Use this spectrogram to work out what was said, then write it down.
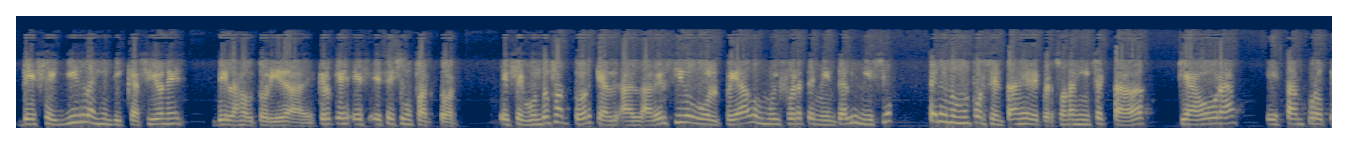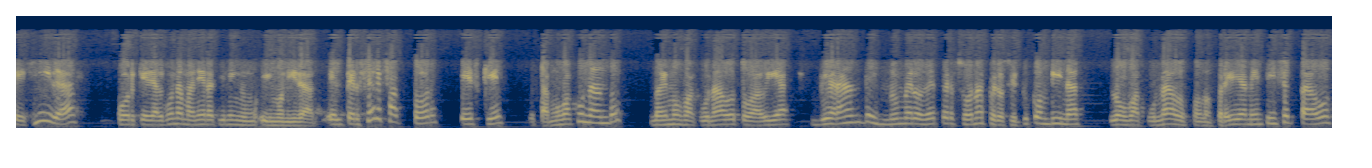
de seguir las indicaciones de las autoridades. Creo que ese es un factor. El segundo factor, que al, haber sido golpeados muy fuertemente al inicio, tenemos un porcentaje de personas infectadas que ahora están protegidas porque de alguna manera tienen inmunidad. El tercer factor es que estamos vacunando, no hemos vacunado todavía grandes números de personas, pero si tú combinas los vacunados con los previamente infectados,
